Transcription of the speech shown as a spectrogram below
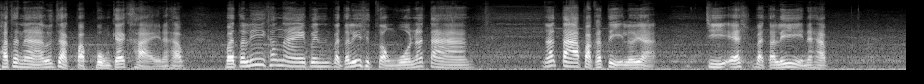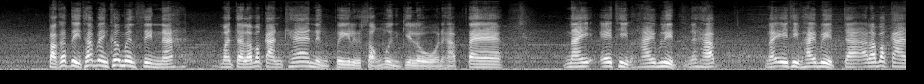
พัฒนารู้จักปรับปรุงแก้ไขนะครับ แบตเตอรี่ข้างในเป็นแบตเตอรี่ 12 โวลต์หน้าตา หน้าตาปกติเลยอะ GS แบตเตอรี่นะครับ ปกติถ้าเป็นเครื่องเบนซินนะ มันจะรับประกันแค่ 1 ปีหรือ 20,000 กิโลนะครับ แต่ใน a t i v Hybrid นะครับ ใน a t i v Hybrid จะรับประกัน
